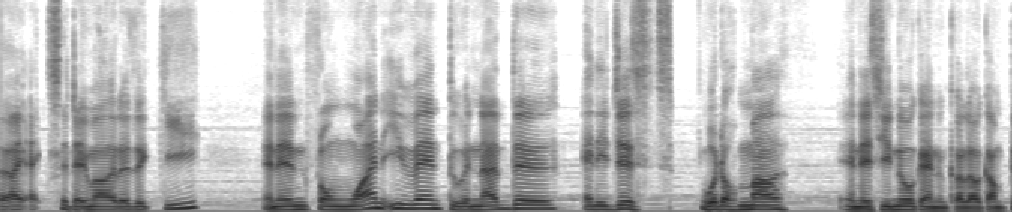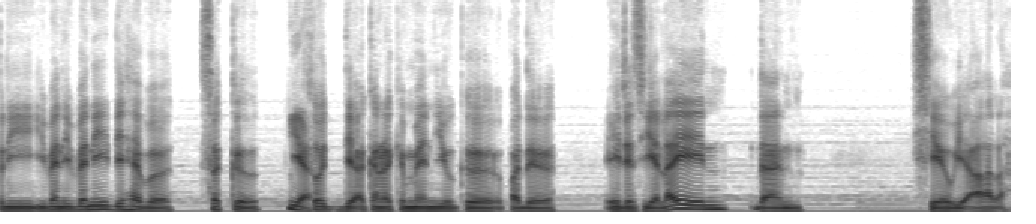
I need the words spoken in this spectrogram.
by accident. Memang rezeki. And then from one event to another and it just word of mouth and as you know kan kalau company event-event ni they have a circle. Yeah. So dia akan recommend you kepada agency yang lain dan here we are lah.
